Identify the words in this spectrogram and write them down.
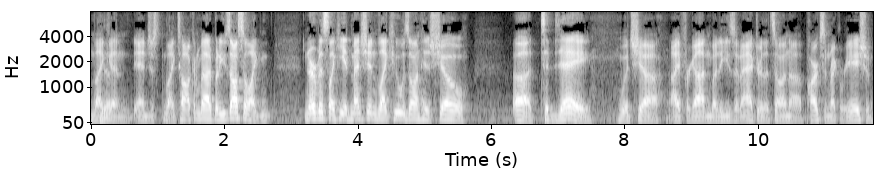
like Yeah. and and just like talking about it. But he's also like nervous, like he had mentioned, like who was on his show uh, today, which uh, I've forgotten, but he's an actor that's on uh, Parks and Recreation,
